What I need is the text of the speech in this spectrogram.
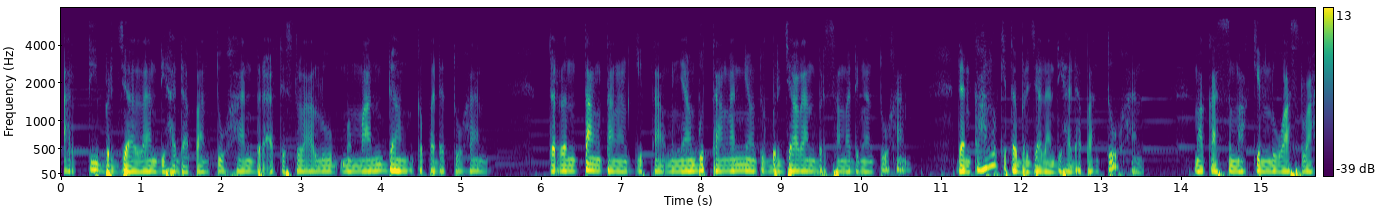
arti berjalan di hadapan Tuhan berarti selalu memandang kepada Tuhan. Terentang tangan kita, menyambut tangannya untuk berjalan bersama dengan Tuhan. Dan kalau kita berjalan di hadapan Tuhan, maka semakin luaslah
